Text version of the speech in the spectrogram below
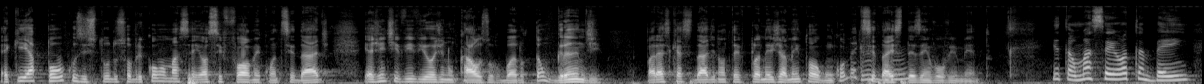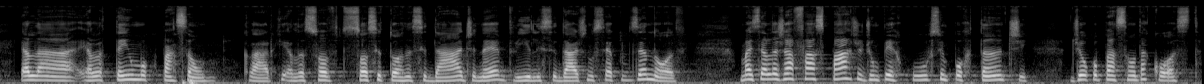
é que há poucos estudos sobre como Maceió se forma enquanto cidade e a gente vive hoje num caos urbano tão grande, parece que a cidade não teve planejamento algum. Como é que se dá esse uhum. desenvolvimento? Então, Maceió também, ela, ela tem uma ocupação Claro que ela só, só se torna cidade, né, vila e cidade no século XIX. Mas ela já faz parte de um percurso importante de ocupação da costa.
